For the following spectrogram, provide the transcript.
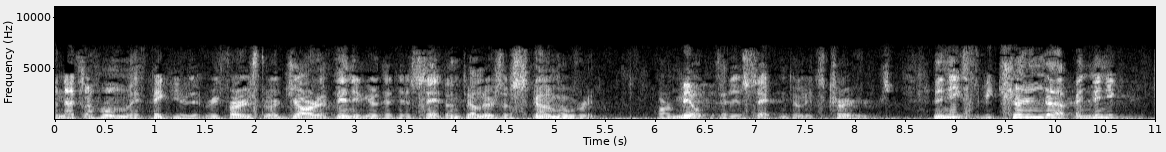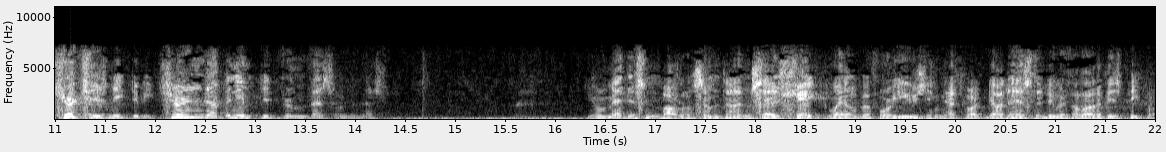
And that's a homely figure that refers to a jar of vinegar that is set until there's a scum over it, or milk that is set until it's curds. And it needs to be churned up, and many churches need to be churned up and emptied from vessel to vessel. Your medicine bottle sometimes says shake well before using. That's what God has to do with a lot of His people.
